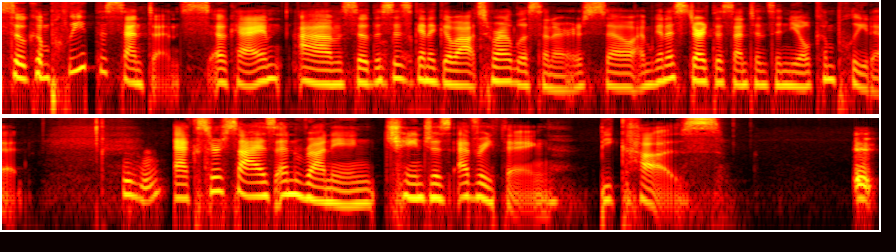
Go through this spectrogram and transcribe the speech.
so complete the sentence. Okay, um, so this is going to go out to our listeners. So I'm going to start the sentence, and you'll complete it. Mm-hmm. Exercise and running changes everything because it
